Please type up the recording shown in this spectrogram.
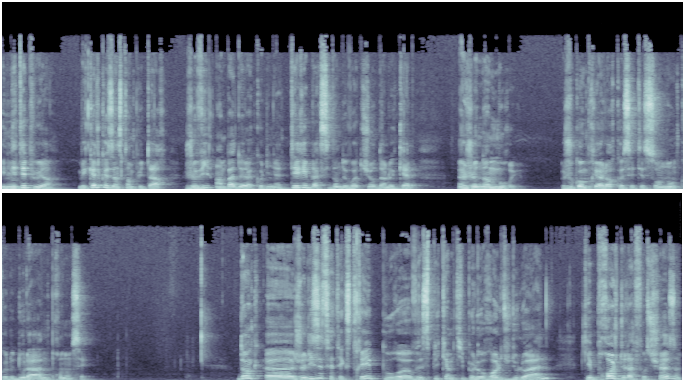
il n'était plus là, mais quelques instants plus tard, je vis en bas de la colline un terrible accident de voiture dans lequel un jeune homme mourut. Je compris alors que c'était son nom que le Doulahan prononçait. Donc, euh, je lisais cet extrait pour euh, vous expliquer un petit peu le rôle du Doulahan, qui est proche de la faucheuse,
